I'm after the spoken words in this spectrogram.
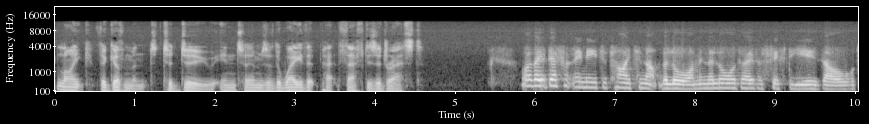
like the government to do in terms of the way that pet theft is addressed? Well, they definitely need to tighten up the law. I mean, the law's over 50 years old,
